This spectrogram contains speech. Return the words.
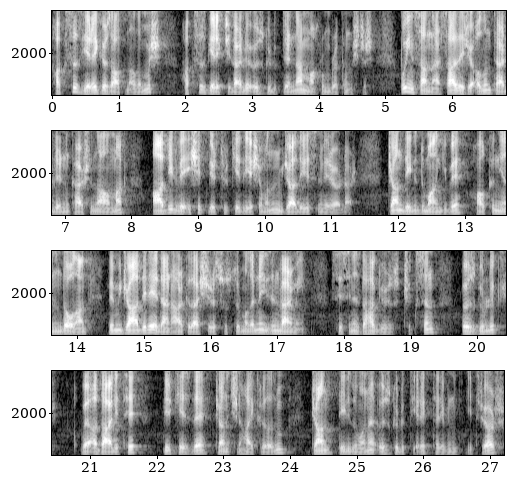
haksız yere gözaltına alınmış, haksız gerekçelerle özgürlüklerinden mahrum bırakılmıştır. Bu insanlar sadece alın terlerinin karşılığını almak, adil ve eşit bir Türkiye'de yaşamanın mücadelesini veriyorlar. Can Deli Duman gibi halkın yanında olan ve mücadele eden arkadaşları susturmalarına izin vermeyin. Sesiniz daha gür çıksın, özgürlük ve adaleti bir kez de can için haykıralım. Can Deli Duman'a özgürlük diyerek talebini getiriyor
